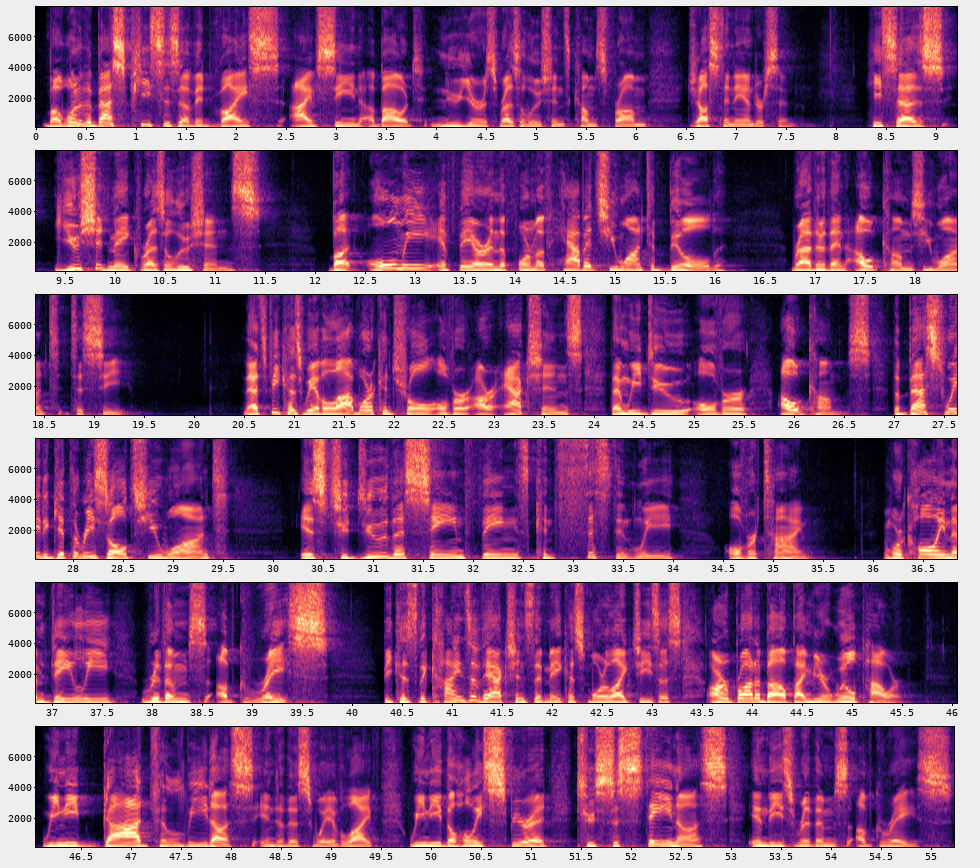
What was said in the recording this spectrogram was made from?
But one of the best pieces of advice I've seen about New Year's resolutions comes from Justin Anderson. He says, You should make resolutions but only if they are in the form of habits you want to build rather than outcomes you want to see. That's because we have a lot more control over our actions than we do over outcomes. The best way to get the results you want is to do the same things consistently over time. And we're calling them daily rhythms of grace because the kinds of actions that make us more like Jesus aren't brought about by mere willpower. We need God to lead us into this way of life. We need the Holy Spirit to sustain us in these rhythms of grace.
